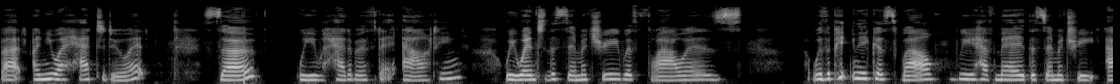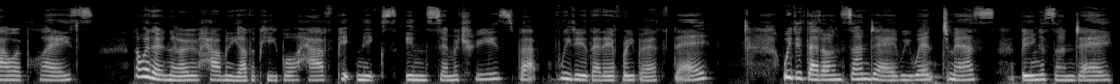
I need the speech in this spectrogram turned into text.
but I knew I had to do it. So we had a birthday outing. We went to the cemetery with flowers, with a picnic as well. We have made the cemetery our place. Now I don't know how many other people have picnics in cemeteries, but we do that every birthday. We did that on Sunday. We went to Mass being a Sunday.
